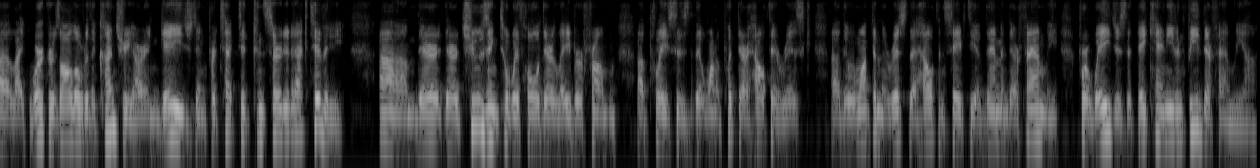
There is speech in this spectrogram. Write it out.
uh, like workers all over the country are engaged in protected concerted activity. Um, they're they're choosing to withhold their labor from uh, places that want to put their health at risk. Uh, they want them to risk the health and safety of them and their family for wages that they can't even feed their family on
